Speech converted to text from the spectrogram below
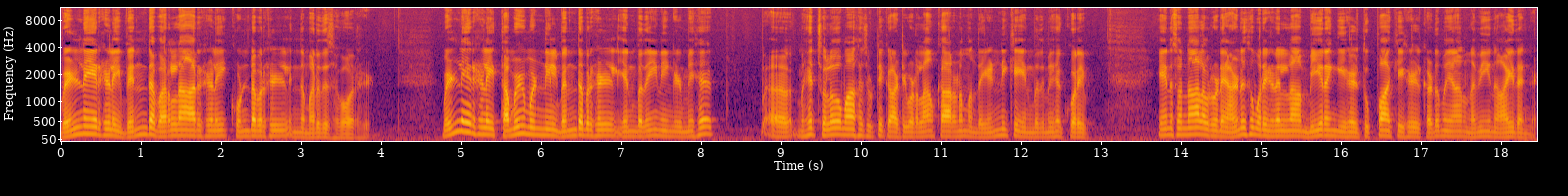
வெள்ளையர்களை வென்ற வரலாறுகளை கொண்டவர்கள் இந்த மருது சகோதரர்கள். வெள்ளையர்களை தமிழ் மண்ணில் வென்றவர்கள் என்பதை நீங்கள் மிக மிகச் சுலபமாக சுட்டி காட்டிவிடலாம் காரணம் அந்த எண்ணிக்கை என்பது மிக குறைவு. ஏன்னு சொன்னால் அவருடைய அணுகுமுறைகளெல்லாம் பீரங்கிகள் துப்பாக்கிகள் கடுமையான நவீன ஆயுதங்கள்.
